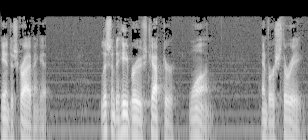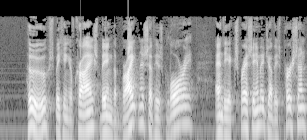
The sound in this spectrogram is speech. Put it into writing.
in describing it. Listen to Hebrews chapter 1 and verse 3. Who, speaking of Christ, being the brightness of his glory and the express image of his person,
